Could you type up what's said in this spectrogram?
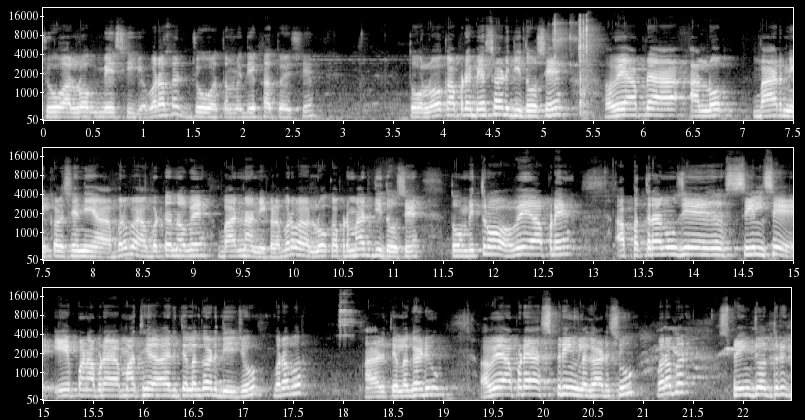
જો આ લોક બેસી ગયો, બરાબર? જો તમને દેખાતો હશે. તો લોક આપણે બેસાડી દીધો છે. હવે આપણે આ આ લોક બહાર નીકળશે નહીં આ, બરાબર? આ બટન હવે બહાર ના નીકળે, બરાબર? લોક આપણે મારી દીધો છે. તો મિત્રો, હવે આપણે આ પતરાનું જે સીલ છે, એ પણ આપણે માથે આ રીતે લગાડી દઈજો બરાબર? આ રીતે લગાડ્યું. હવે આપણે આ સ્પ્રિંગ લગાડીશું, બરાબર? સ્પ્રિંગ જો થોડીક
